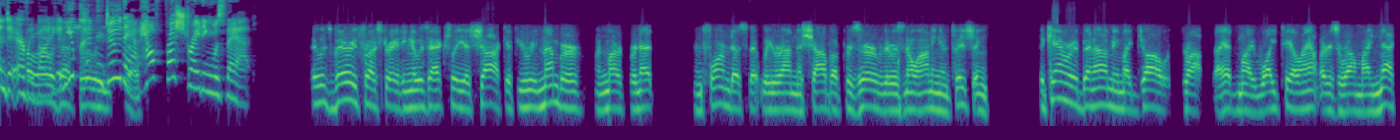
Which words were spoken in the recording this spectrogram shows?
into everybody, was and you couldn't do that. yeah. How frustrating was that? It was very frustrating. It was actually a shock. If you remember when Mark Burnett informed us that we were on the Shaba Preserve, there was no hunting and fishing. The camera had been on me, my jaw dropped. I had my whitetail antlers around my neck.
